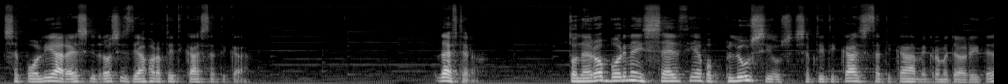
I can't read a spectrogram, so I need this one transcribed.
σε πολύ αραιές συγκεντρώσεις διάφορα πτυτικά συστατικά. Δεύτερο, το νερό μπορεί να εισέλθει από πλούσιους σε πτυτικά συστατικά μικρομετεωρίτε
